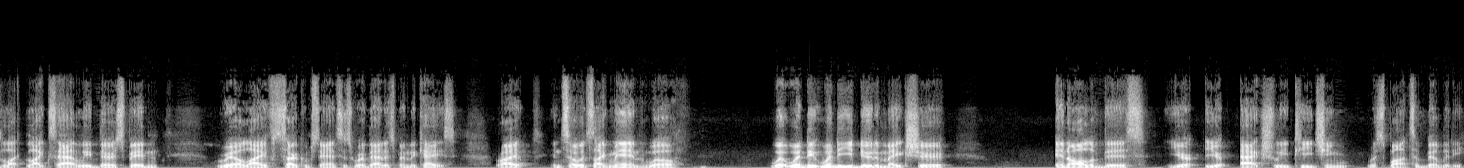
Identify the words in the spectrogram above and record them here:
like, like sadly, there's been real life circumstances where that has been the case, right? And so it's like, man, well, what what do what do you do to make sure in all of this you're you're actually teaching responsibility?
